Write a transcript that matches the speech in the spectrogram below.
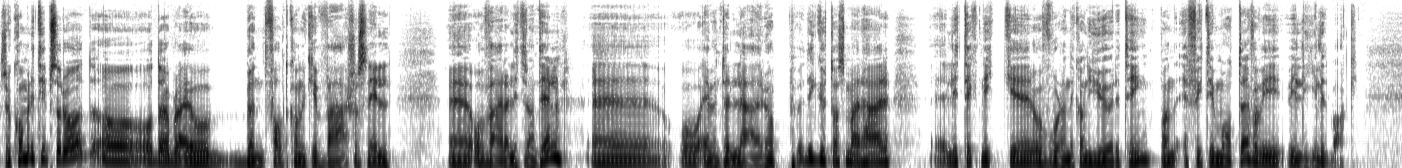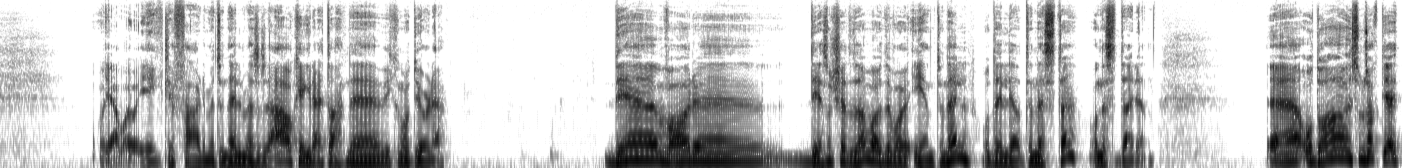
Så kommer det tips og råd, og, og da ble jo bønnfalt kan du ikke være så snill eh, å være her litt til. Eh, og eventuelt lære opp de gutta som er her, eh, litt teknikker og hvordan de kan gjøre ting på en effektiv måte, for vi, vi ligger litt bak. Og jeg var jo egentlig ferdig med tunnel, men så sa jeg ja, ok, greit, da. Det, vi kan godt gjøre det. Det var eh, Det som skjedde da, var at det var jo én tunnel, og det ledet til neste, og neste der igjen. Eh, og da, som sagt, jeg,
